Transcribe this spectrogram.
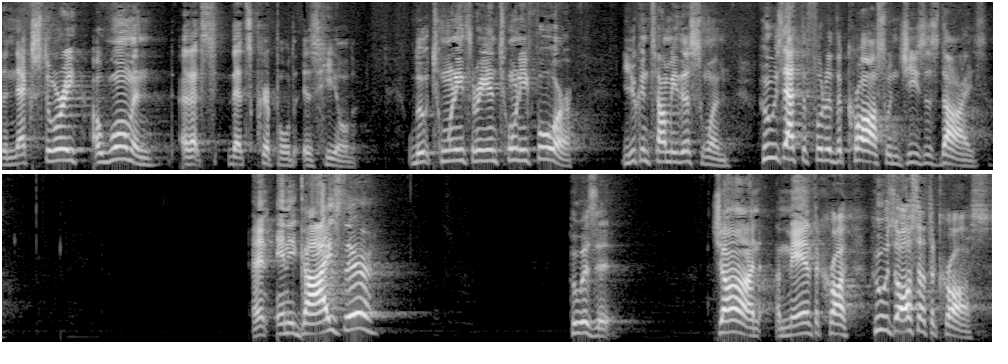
The next story, a woman that's, that's crippled is healed. Luke 23 and 24, you can tell me this one. Who's at the foot of the cross when Jesus dies? And any guys there? Who is it? John, a man at the cross. Who is also at the cross?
